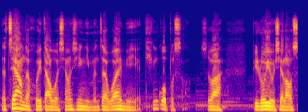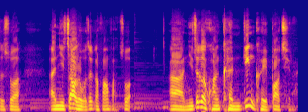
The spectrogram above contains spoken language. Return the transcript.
那这样的回答，我相信你们在外面也听过不少，是吧？比如有些老师说，啊，你照着我这个方法做，啊，你这个款肯定可以爆起来，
